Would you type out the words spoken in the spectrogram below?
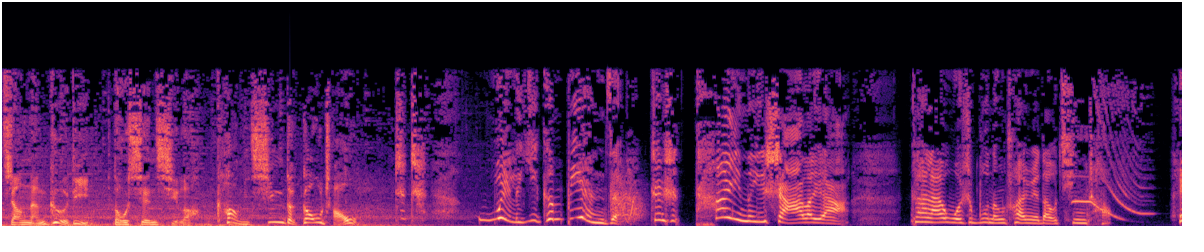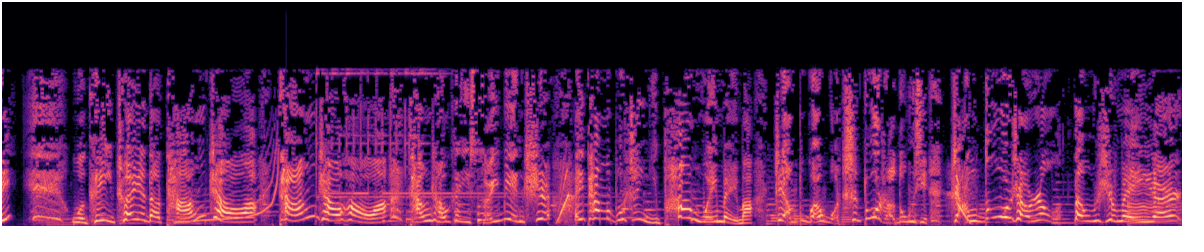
江南各地都掀起了抗清的高潮。这这，为了一根辫子，真是太那啥了呀！看来我是不能穿越到清朝。嘿，我可以穿越到唐朝啊！唐好啊！唐朝可以随便吃。哎，他们不是以胖为美吗？这样不管我吃多少东西，长多少肉，都是美人儿。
